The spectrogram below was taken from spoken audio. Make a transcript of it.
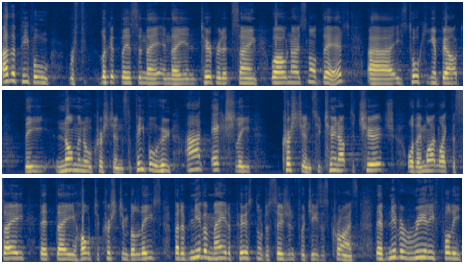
Other people ref- look at this and they, and they interpret it saying, well, no, it's not that. Uh, he's talking about the nominal Christians, the people who aren't actually Christians, who turn up to church, or they might like to say that they hold to Christian beliefs, but have never made a personal decision for Jesus Christ. They've never really fully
